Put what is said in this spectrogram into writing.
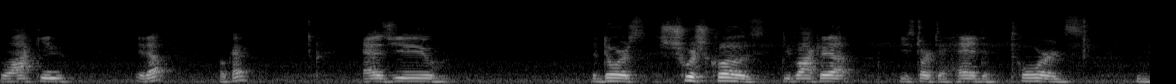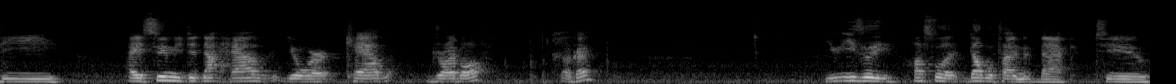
locking it up? Okay. As you the doors swish close, you lock it up. You start to head towards the. I assume you did not have your cab drive off. Okay. You easily hustle it, double time it back to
